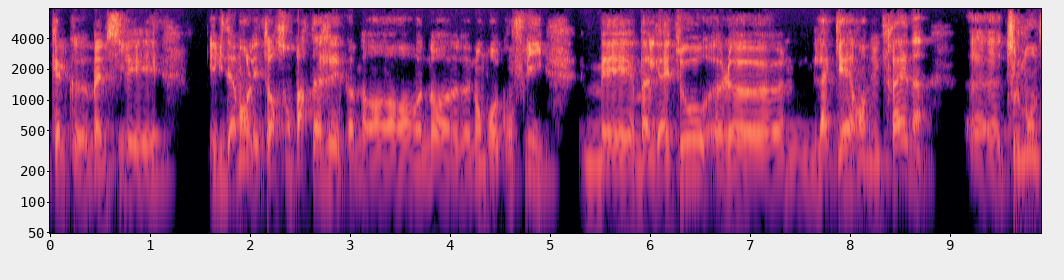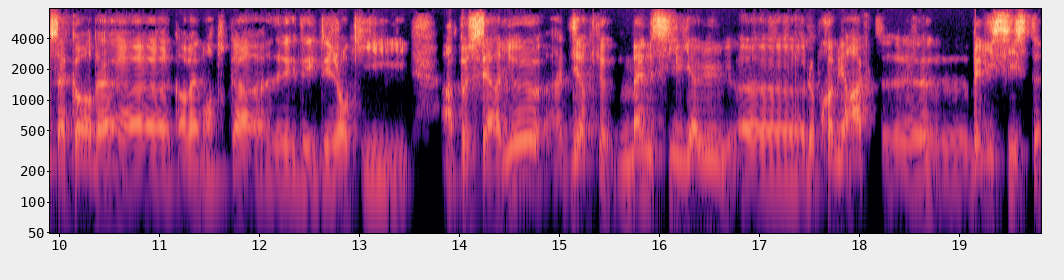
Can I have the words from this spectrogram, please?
quelque, même s'il est évidemment les torts sont partagés comme dans, dans, de nombreux conflits, mais malgré tout, le, la guerre en Ukraine euh, tout le monde s'accorde euh, quand même, en tout cas des, des, gens qui un peu sérieux, à dire que même s'il y a eu euh, le premier acte euh, belliciste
